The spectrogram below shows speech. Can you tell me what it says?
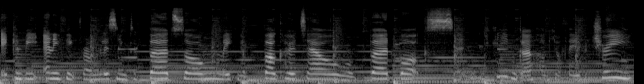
It can be anything from listening to birdsong, making a bug hotel or bird box, and you can even go hug your favourite tree.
